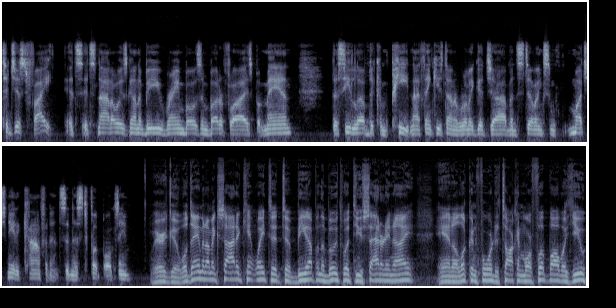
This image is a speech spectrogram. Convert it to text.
to just fight. It's it's not always going to be rainbows and butterflies, but man, does he love to compete? And I think he's done a really good job instilling some much needed confidence in this football team. Very good. Well, Damon, I'm excited. Can't wait to, to be up in the booth with you Saturday night, and uh, looking forward to talking more football with you.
